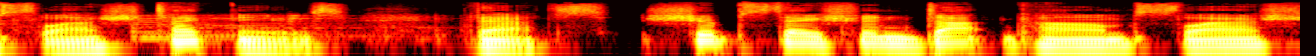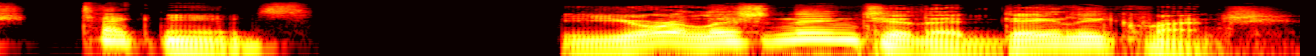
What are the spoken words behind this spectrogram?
slash tech news. That's shipstation.com slash tech news. You're listening to the Daily Crunch.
